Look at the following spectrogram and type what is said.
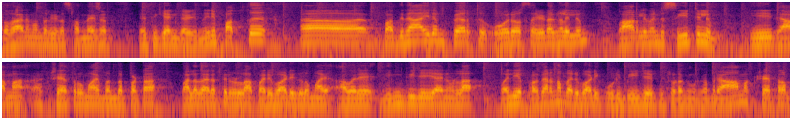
പ്രധാനമന്ത്രിയുടെ സന്ദേശം എത്തിക്കാൻ കഴിയുന്നു. ഇനി പത്ത് പതിനായിരം പേർക്ക് ഓരോ ഇടങ്ങളിലും പാർലമെന്റ് സീറ്റിലും ഈ രാമക്ഷേത്രവുമായി ബന്ധപ്പെട്ട പലതരത്തിലുള്ള പരിപാടികളുമായി അവരെ ലിങ്ക് ചെയ്യാനുള്ള വലിയ പ്രചരണ പരിപാടി കൂടി ബി ജെ പി തുടങ്ങുന്നുണ്ട്. അപ്പോൾ രാമക്ഷേത്രം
